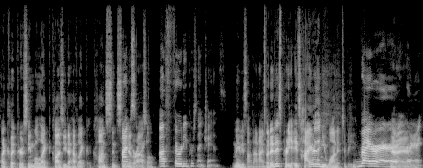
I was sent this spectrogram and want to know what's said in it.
a clit piercing will like cause you to have like a constant state I'm of sorry. arousal. A thirty percent chance. Maybe it's not that high, but it is pretty. It's higher than you want it to be. Right, right, right, right, Yeah, right, yeah. right.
